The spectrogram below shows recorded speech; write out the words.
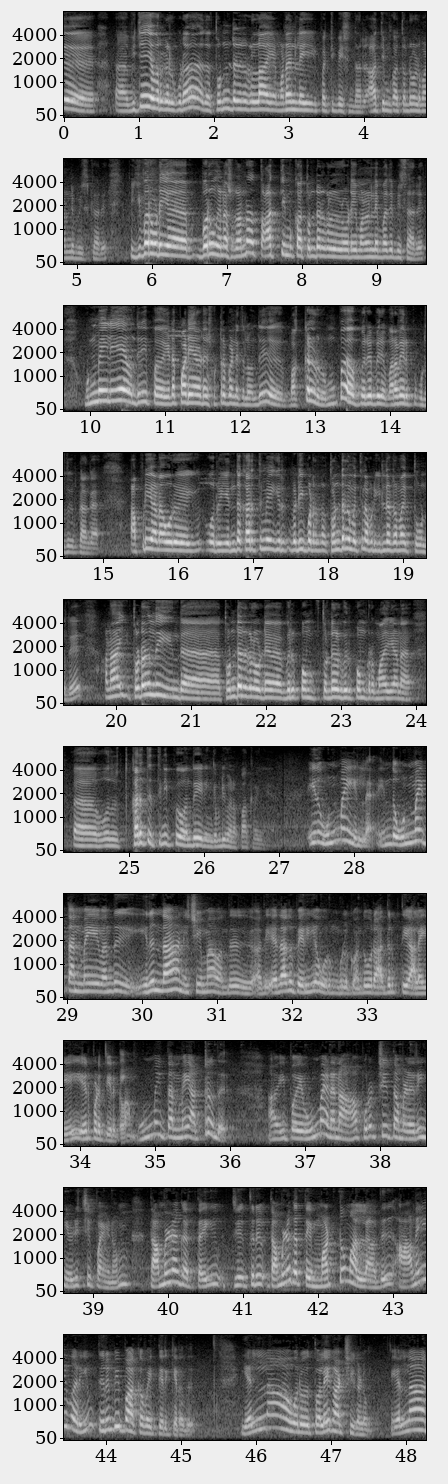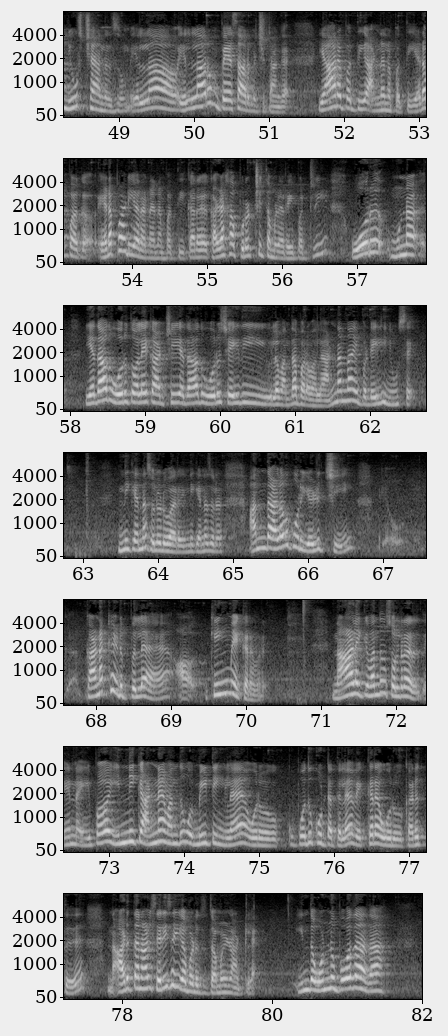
விஜய் அவர்கள் கூட இந்த தொண்டர்கள்லாம் என் மனநிலை பற்றி பேசியிருந்தார். அதிமுக தொண்டர்கள் மனநிலை பேசியிருக்காரு. இப்போ இவருடைய வரும் என்ன சொல்கிறாருன்னா அதிமுக தொண்டர்களுடைய மனநிலை பற்றி பேசுகிறார் உண்மையிலேயே வந்து இப்போ எடப்பாடியாருடைய சுற்றுப்பயணத்தில் வந்து மக்கள் ரொம்ப பெரிய பெரிய வரவேற்பு கொடுத்துருக்காங்க அப்படியான ஒரு ஒரு எந்த கருத்துமே இரு வெளிப்படுற தொண்டர் மத்தியில் அப்படி இல்லைன்ற மாதிரி தோணுது. ஆனால் தொடர்ந்து இந்த தொண்டர்களோட விருப்பம் தொண்டர்கள் விருப்பம்ன்ற மாதிரியான ஒரு கருத்து திணிப்பு வந்து நீங்கள் எப்படி வேணால் பார்க்குறீங்க? இது உண்மை இல்லை. இந்த உண்மைத்தன்மை வந்து இருந்தால் நிச்சயமாக வந்து அது ஏதாவது பெரிய ஒரு உங்களுக்கு வந்து ஒரு அதிருப்தி அலையை ஏற்படுத்தியிருக்கலாம். உண்மைத்தன்மை அற்றது. இப்போ உண்மை என்னென்னா புரட்சி தமிழரின் எழுச்சி பயணம் தமிழகத்தை திரு தமிழகத்தை மட்டும் அல்லாது அனைவரையும் திரும்பி பார்க்க வைத்திருக்கிறது. எல்லா ஒரு தொலைக்காட்சிகளும் எல்லா நியூஸ் சேனல்ஸும் எல்லா எல்லாரும் பேச ஆரம்பிச்சிட்டாங்க. யாரை பற்றி அண்ணனை பற்றி எடப்பா எடப்பாடியார் அண்ணனை பற்றி கர கழக புரட்சி தமிழரை பற்றி ஒரு முன்னா ஏதாவது ஒரு தொலைக்காட்சி ஏதாவது ஒரு செய்தியில் வந்தால் பரவாயில்ல. அண்ணன் தான் இப்போ டெய்லி நியூஸே இன்றைக்கி என்ன சொல்லிடுவார்? இன்றைக்கி என்ன சொல்ல அந்த அளவுக்கு ஒரு எழுச்சி கணக்கெடுப்பில் கிங் மேக்கர் அவர். நாளைக்கு வந்து சொல்கிறாரு என்ன இப்போ இன்னைக்கு அண்ணன் வந்து ஒரு மீட்டிங்கில் ஒரு பொதுக்கூட்டத்தில் வைக்கிற ஒரு கருத்து அடுத்த நாள் சரி செய்யப்படுது தமிழ்நாட்டில். இந்த ஒன்று போதாதா?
